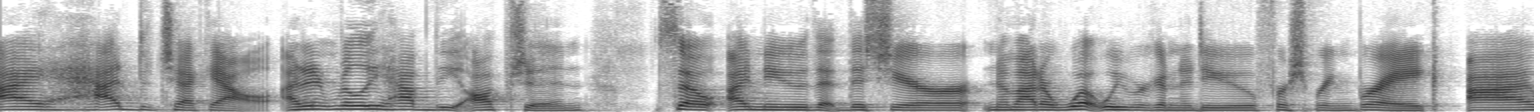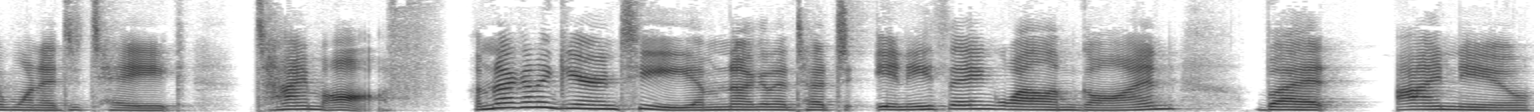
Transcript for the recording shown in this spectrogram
I had to check out. I didn't really have the option. So I knew that this year, no matter what we were going to do for spring break, I wanted to take time off I'm not going to guarantee I'm not going to touch anything while I'm gone, but I knew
